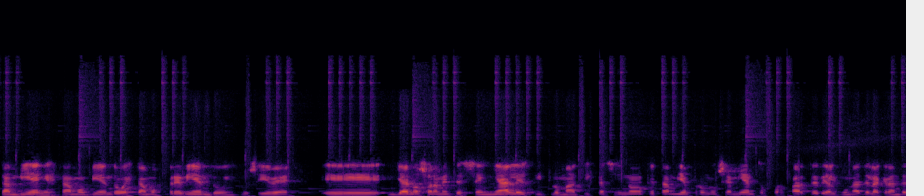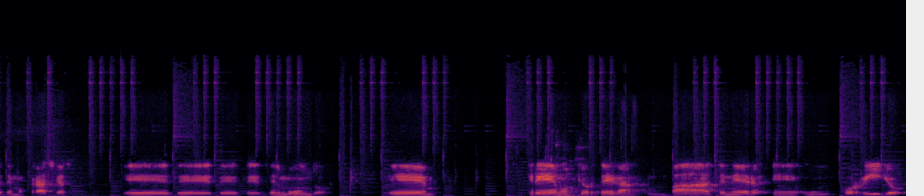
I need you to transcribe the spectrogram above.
También estamos viendo, estamos previendo inclusive eh, ya no solamente señales diplomáticas, sino que también pronunciamientos por parte de algunas de las grandes democracias eh, del mundo. Eh, creemos que Ortega va a tener eh, un corrillo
